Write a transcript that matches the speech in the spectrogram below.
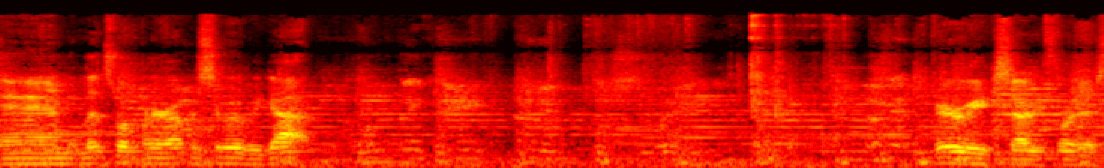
And let's open her up and see what we got. Very excited for this.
